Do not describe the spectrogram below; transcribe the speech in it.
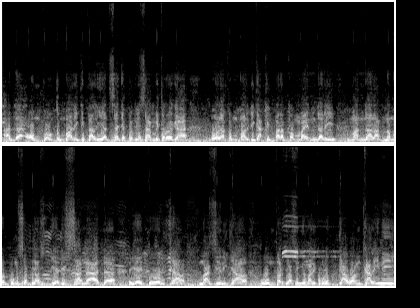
ada ompong kembali. Kita lihat saja pemirsa Mitroga bola kembali di kaki para pemain dari Mandala. Nomor punggung 11 dia di sana ada yaitu Rijal. Masih Rijal umpan crossing kembali ke mulut gawang kali ini.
